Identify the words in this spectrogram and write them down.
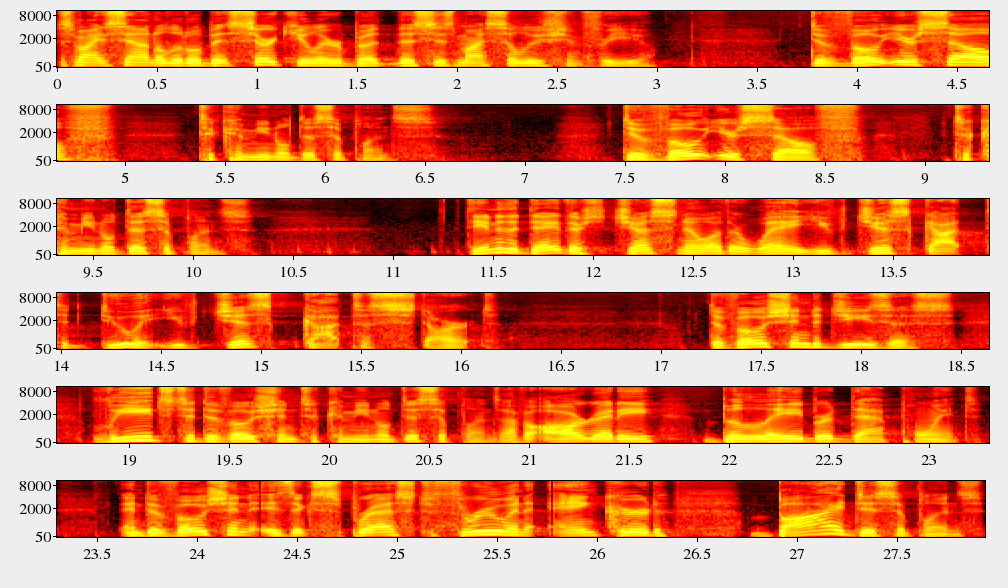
This might sound a little bit circular, but this is my solution for you. Devote yourself to communal disciplines. Devote yourself to communal disciplines. At the end of the day, there's just no other way. You've just got to do it, you've just got to start. Devotion to Jesus leads to devotion to communal disciplines. I've already belabored that point. And devotion is expressed through and anchored by disciplines.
